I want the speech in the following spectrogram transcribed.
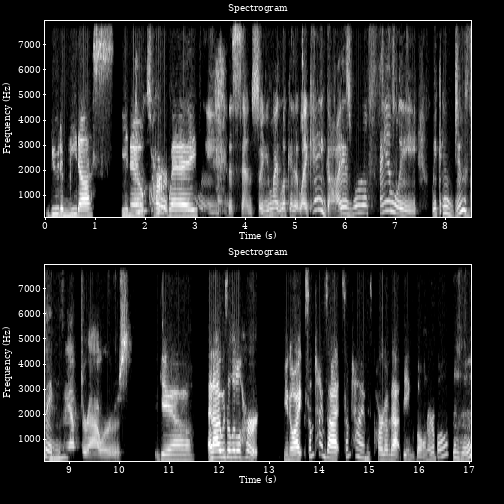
you to meet us, you know, part way. family in a sense. So you might look at it like, hey guys, we're a family. We can do things Mhm. after hours. Yeah. And I was a little hurt. You know, I sometimes I sometimes part of that being vulnerable hmm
